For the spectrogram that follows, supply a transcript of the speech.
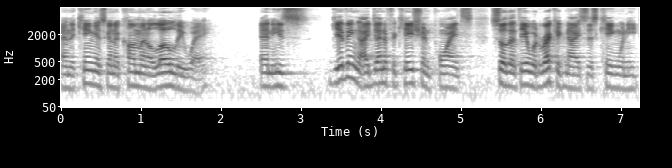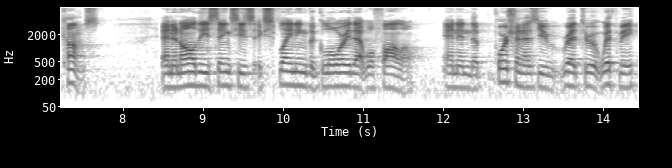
And the king is going to come in a lowly way. And he's giving identification points so that they would recognize this king when he comes. And in all these things, he's explaining the glory that will follow. And in the portion, as you read through it with me,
